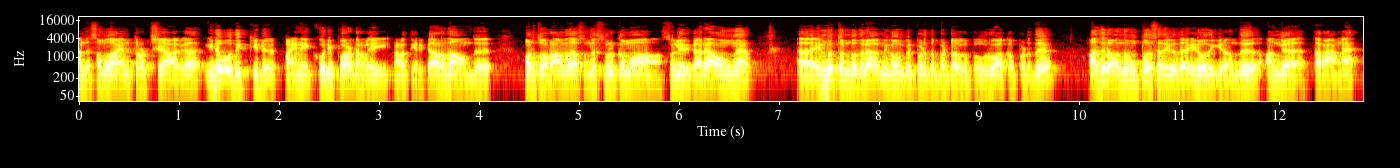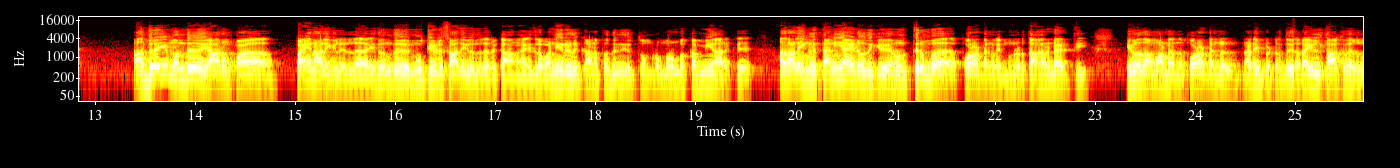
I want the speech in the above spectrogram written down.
அந்த சமுதாயம் தொடர்ச்சியாக இடஒதுக்கீடு பயனை கோரி போராட்டங்களை நடத்தியிருக்கு. அதை தான் வந்து மருத்துவர் ராமதாஸ் வந்து சுருக்கமா சொல்லியிருக்காரு. அவங்க எண்பத்தொன்பதுல மிகவும் பிற்படுத்தப்பட்ட வகுப்பு உருவாக்கப்படுது. அதுல வந்து முப்பது சதவீத இடஒதுக்கீடு வந்து அங்க தராங்க. அதுலயும் வந்து யாரும் ப பயனாளிகள் இல்லை. இது வந்து நூத்தி ஏழு சாதிகள் இதுல இருக்காங்க. இதுல வன்னியர்களுக்கான பிரதிநிதித்துவம் ரொம்ப ரொம்ப கம்மியா இருக்கு. அதனால எங்களுக்கு தனியா இடஒதுக்கீடு வேணும்னு திரும்ப போராட்டங்களை முன்னெடுத்தாங்க. ரெண்டாயிரத்தி இருபதாம் ஆண்டு அந்த போராட்டங்கள் நடைபெற்றது. ரயில் தாக்குதல்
